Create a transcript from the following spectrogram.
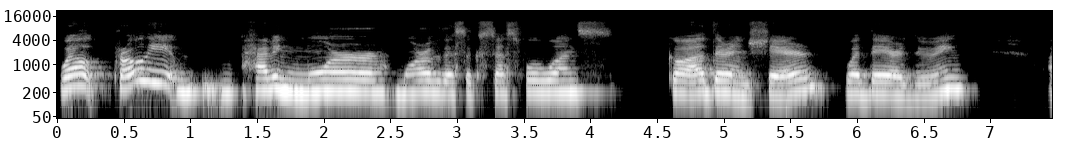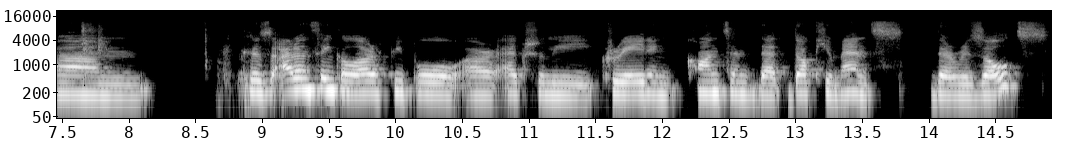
Well, probably having more more of the successful ones go out there and share what they are doing. because um, I don't think a lot of people are actually creating content that documents their results.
